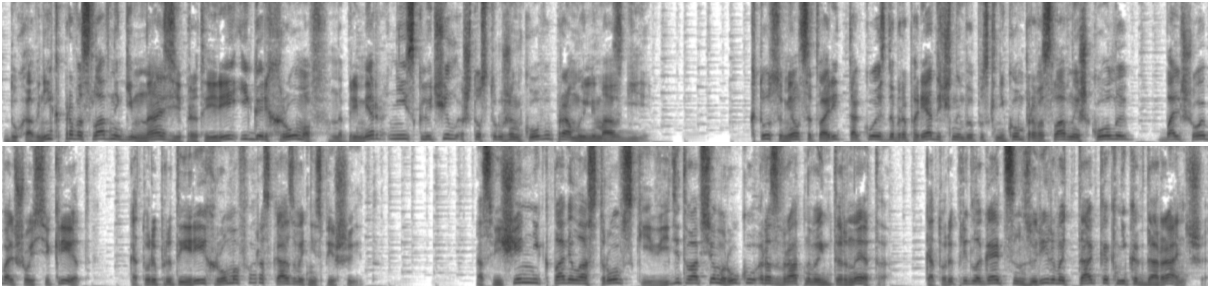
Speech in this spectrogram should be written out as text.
Духовник православной гимназии протеерей Игорь Хромов, например, не исключил, что Струженкову промыли мозги. Кто сумел сотворить такое с добропорядочным выпускником православной школы – большой-большой секрет, который протеерей Хромов рассказывать не спешит. А священник Павел Островский видит во всем руку развратного интернета, который предлагает цензурировать так, как никогда раньше,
